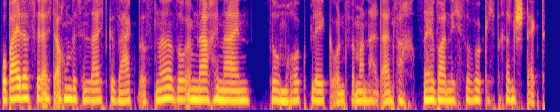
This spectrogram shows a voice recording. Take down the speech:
Wobei das vielleicht auch ein bisschen leicht gesagt ist, ne? So im Nachhinein, so im Rückblick und wenn man halt einfach selber nicht so wirklich drin steckt.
